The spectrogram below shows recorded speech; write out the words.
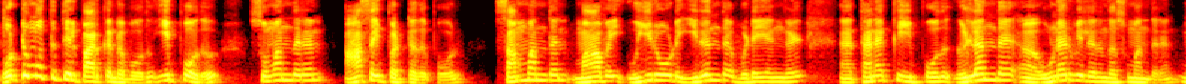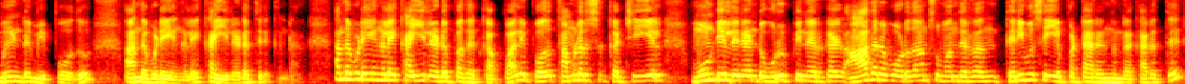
ஒட்டுமொத்தத்தில் பார்க்கின்ற போது இப்போது சுமந்திரன் ஆசைப்பட்டது போல் சம்பந்தன் மாவை உயிரோடு இருந்த விடயங்கள் தனக்கு இப்போது இழந்த உணர்வில் இருந்த சுமந்திரன் மீண்டும் இப்போது அந்த விடயங்களை கையில் எடுத்திருக்கின்றார். அந்த விடயங்களை கையில் எடுப்பதற்கு அப்பால் இப்போது தமிழரசு கட்சியில் மூன்றில் இரண்டு உறுப்பினர்கள் ஆதரவோடு தான் சுமந்திரன் தெரிவு செய்யப்பட்டார் என்கின்ற கருத்து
